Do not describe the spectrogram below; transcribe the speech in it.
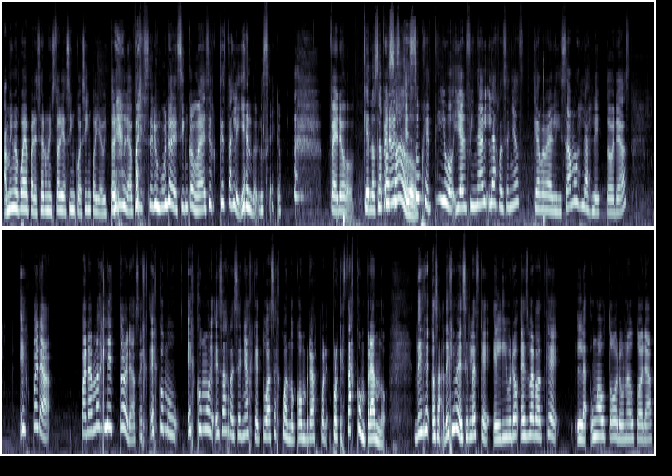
a mí me puede parecer una historia 5 de 5 y a Victoria le va a parecer un 1 de 5 y me va a decir, ¿qué estás leyendo, Lucero? pero que nos ha pasado. Es, subjetivo y al final las reseñas que realizamos las lectoras es para para más lectoras. Es, como es como esas reseñas que tú haces cuando compras porque estás comprando. o sea, déjenme decirles que el libro es verdad que un autor o una autora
